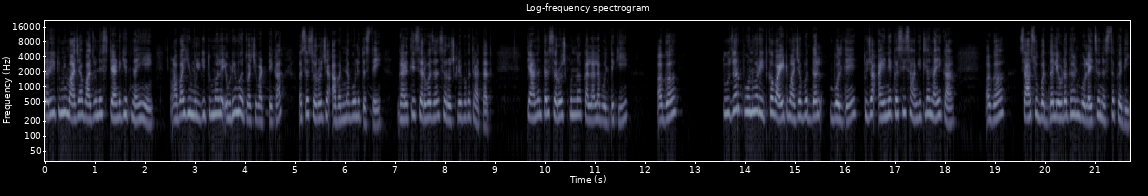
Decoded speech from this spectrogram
तरी तुम्ही माझ्या बाजूने स्टँड घेत नाही आहे आबा ही मुलगी तुम्हाला एवढी महत्त्वाची वाटते का? असं सरोज या आबांना बोलत असते. घरातील सर्वजण सरोजकडे बघत राहतात. त्यानंतर सरोज पुन्हा कलाला बोलते की अगं तू जर फोनवर इतकं वाईट माझ्याबद्दल बोलते तुझ्या आईने कशी सांगितलं नाही का? अगं सासूबद्दल एवढं घाण बोलायचं नसतं कधी.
